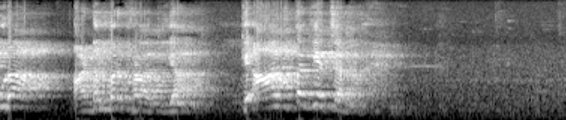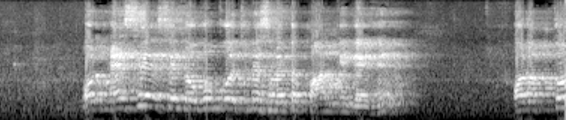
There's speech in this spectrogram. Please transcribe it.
पूरा आडंबर खड़ा किया कि आज तक ये चल रहा है। और ऐसे ऐसे लोगों को इतने समय तक पाल के गए हैं। और अब तो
